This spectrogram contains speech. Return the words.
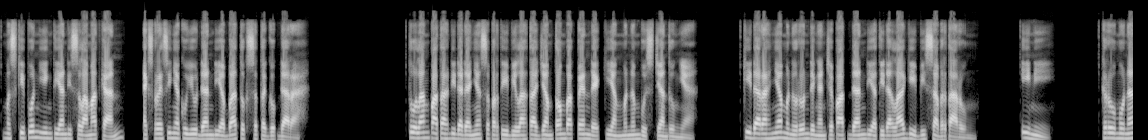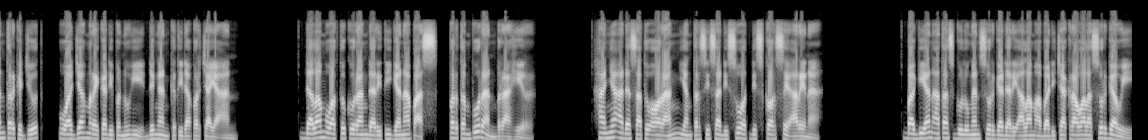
Meskipun Ying Tian diselamatkan, ekspresinya kuyu dan dia batuk seteguk darah. Tulang patah di dadanya seperti bilah tajam tombak pendek yang menembus jantungnya. Kidarahnya menurun dengan cepat dan dia tidak lagi bisa bertarung. Ini. Kerumunan terkejut, wajah mereka dipenuhi dengan ketidakpercayaan. Dalam waktu kurang dari tiga napas, pertempuran berakhir. Hanya ada satu orang yang tersisa di SWOT Discourse Arena. Bagian atas gulungan surga dari alam abadi cakrawala surgawi,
